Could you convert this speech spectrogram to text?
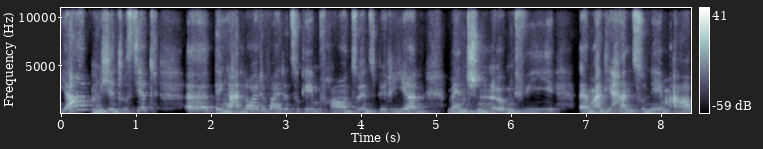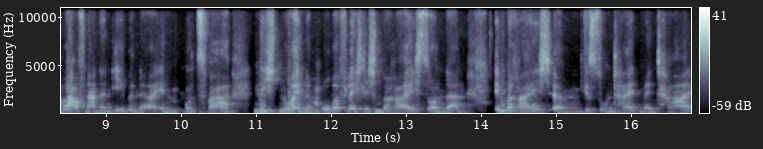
ja, mich interessiert, äh, Dinge an Leute weiterzugeben, Frauen zu inspirieren, Menschen irgendwie ähm, an die Hand zu nehmen, aber auf einer anderen Ebene. In, und zwar nicht nur in einem oberflächlichen Bereich, sondern im Bereich ähm, Gesundheit mental,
